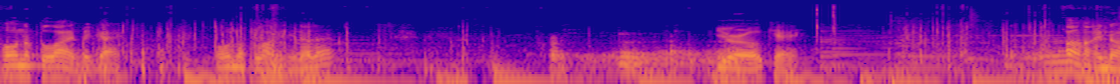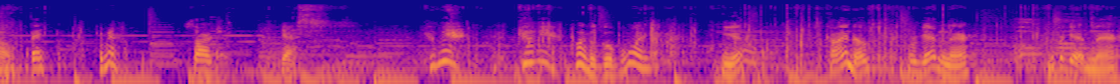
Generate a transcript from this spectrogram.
Holding up the line, big guy. Holding up the line, you know that? You're okay. Oh, I know. Hey, come here. Sarge. Yes. Come here. Come here. What a good boy. Yeah, kind of. We're getting there. We're getting there.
